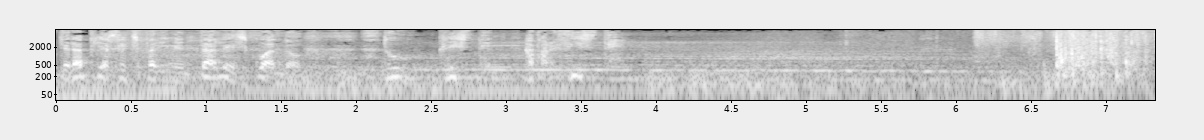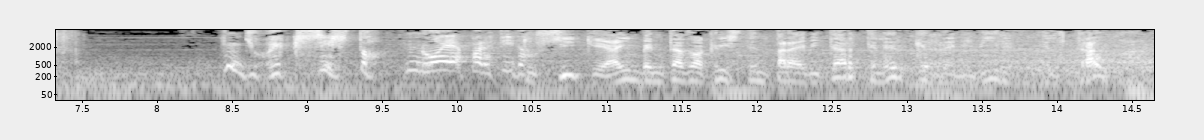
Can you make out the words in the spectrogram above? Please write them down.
terapias experimentales cuando tú, Kristen, apareciste. Yo existo. No he aparecido. Tú sí que ha inventado a Kristen para evitar tener que revivir el trauma.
